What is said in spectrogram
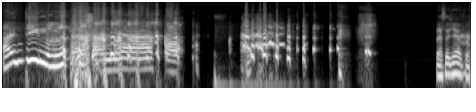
anjing banget rasanya kalau Rasanya apa?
